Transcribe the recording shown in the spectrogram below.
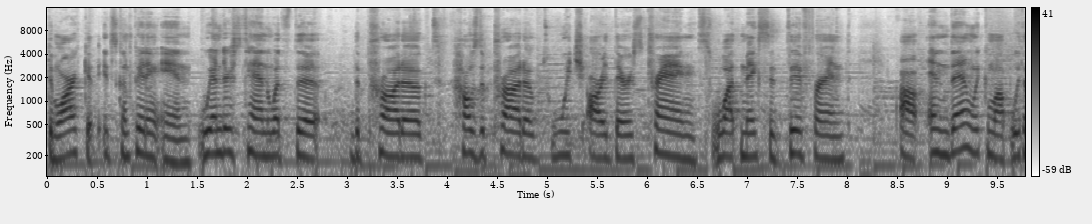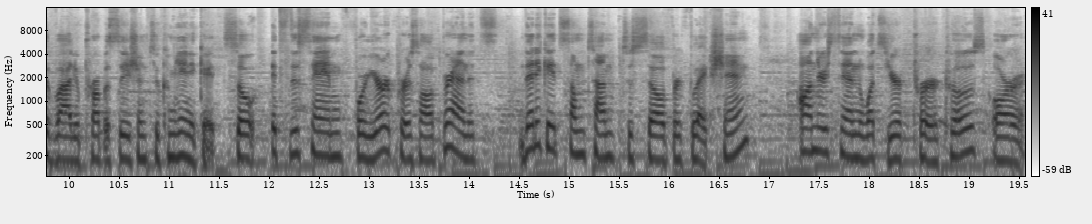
the market it's competing in. We understand what's the the product, how's the product, which are their strengths, what makes it different. Uh, and then we come up with a value proposition to communicate. So it's the same for your personal brand. It's dedicate some time to self-reflection, understand what's your purpose, or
